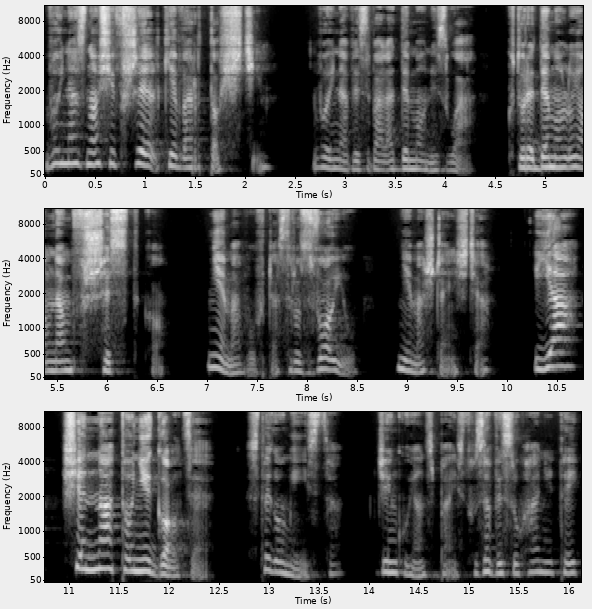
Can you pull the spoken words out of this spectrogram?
Wojna znosi wszelkie wartości. Wojna wyzwala demony zła, które demolują nam wszystko. Nie ma wówczas rozwoju, nie ma szczęścia. Ja się na to nie godzę. Z tego miejsca, dziękując Państwu za wysłuchanie tej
